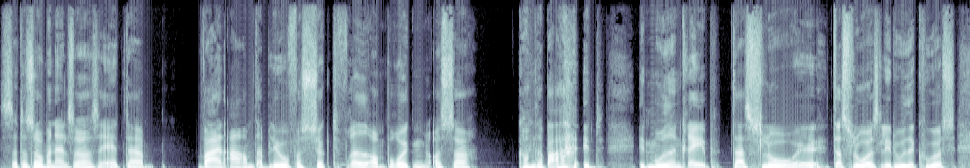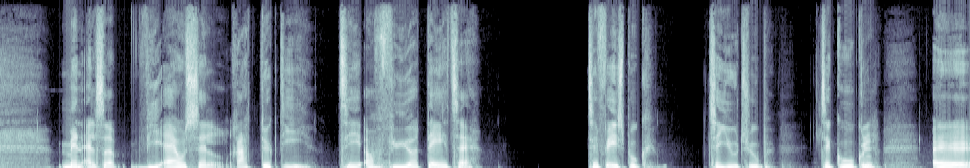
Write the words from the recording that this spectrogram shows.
Så der så man altså også, at der var en arm, der blev forsøgt fred om på ryggen, og så kom der bare et, et modangreb, der slog, øh, der slog os lidt ud af kurs. Men altså, vi er jo selv ret dygtige til at fyre data til Facebook, til YouTube, til Google. Øh,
